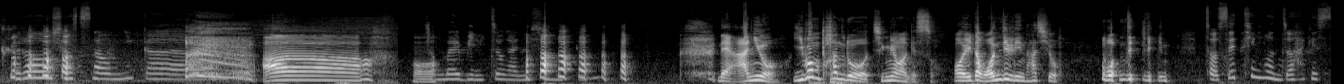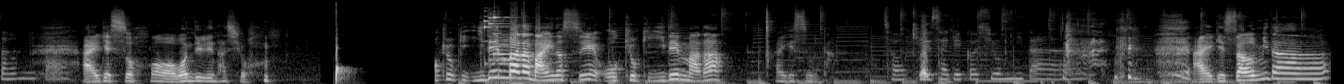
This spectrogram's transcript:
그러셨사옵니까? 아... 어. 정말 밀정 아니십니까? 네 아니요 이번 판으로 증명하겠어 어 일단 원딜린 하시오 원딜린 저 세팅 먼저 하겠사옵니다. 알겠어. 어, 원딜린 하시오. 오케이, 오케이. 2덴마다 마이너스에 오케이, 오케이. 2덴마다 알겠습니다. 저 개살일 것이옵니다. 알겠사옵니다.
